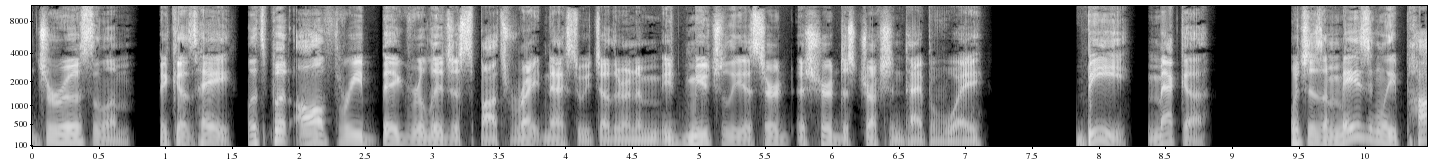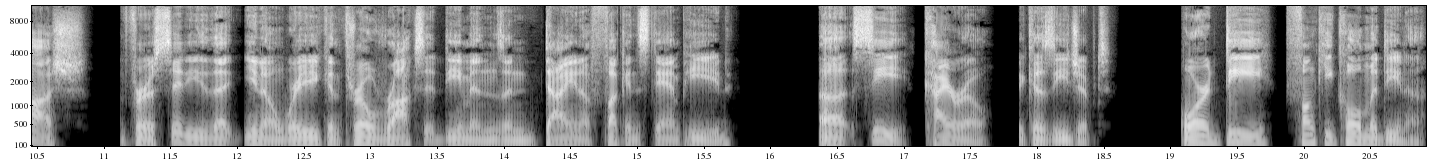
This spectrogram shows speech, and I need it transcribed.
Jerusalem. Because, hey, let's put all three big religious spots right next to each other in a mutually assured, assured destruction type of way. B, Mecca, which is amazingly posh for a city that you know where you can throw rocks at demons and die in a fucking stampede. Uh, C. Cairo because Egypt, or D. Funky Cold Medina.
